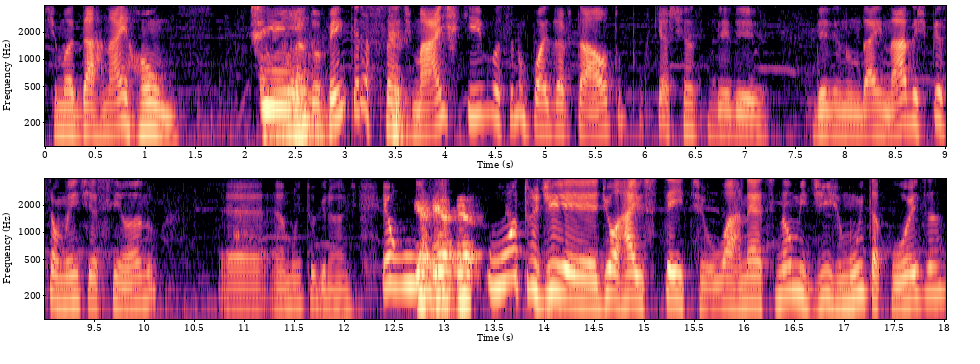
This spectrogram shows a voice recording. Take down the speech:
chama Darnay Holmes. Sim. Um jogador bem interessante, mas que você não pode draftar alto porque a chance dele, dele não dar em nada, especialmente esse ano, é, é muito grande. Eu, o, eu, eu, eu... o outro de, de Ohio State, o Arnett, não me diz muita coisa.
